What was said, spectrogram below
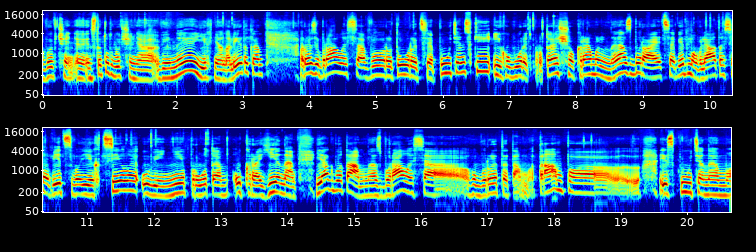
вивчення інститут вивчення війни, їхні аналітики розібралися в риториці путінській і говорять про те, що Кремль не збирається відмовлятися від своїх цілей у війні проти України. Як би там не збиралися говорити там Трамп е, із Путіним, е,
